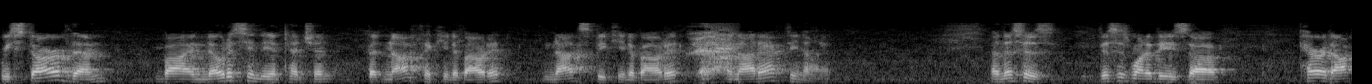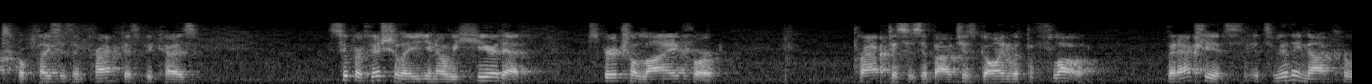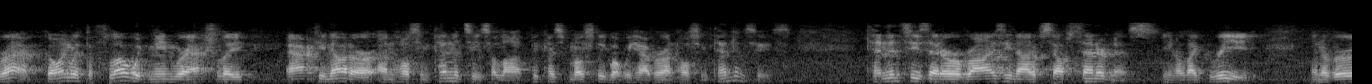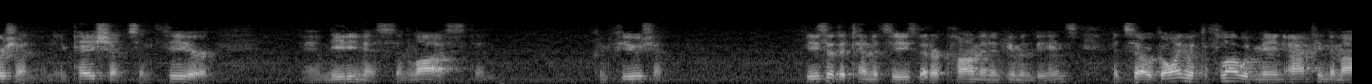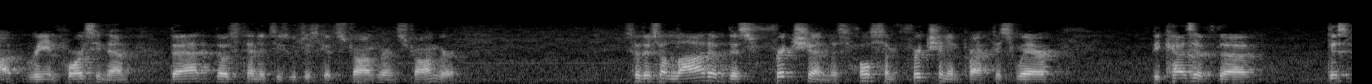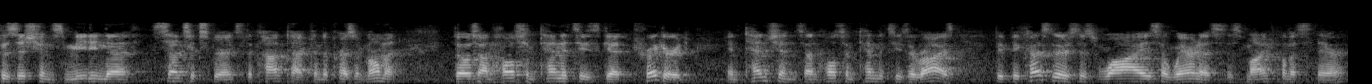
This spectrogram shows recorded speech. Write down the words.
We starve them by noticing the intention, but not thinking about it, not speaking about it, and not acting on it. And this is this is one of these uh, paradoxical places in practice because superficially, you know, we hear that spiritual life or practice is about just going with the flow. But actually, it's, it's really not correct. Going with the flow would mean we're actually acting out our unwholesome tendencies a lot because mostly what we have are unwholesome tendencies. Tendencies that are arising out of self centeredness, you know, like greed and aversion and impatience and fear and neediness and lust and confusion. These are the tendencies that are common in human beings. And so going with the flow would mean acting them out, reinforcing them, that those tendencies would just get stronger and stronger. So there's a lot of this friction, this wholesome friction in practice where because of the dispositions meeting the sense experience, the contact in the present moment, those unwholesome tendencies get triggered, intentions, unwholesome tendencies arise. But because there's this wise awareness, this mindfulness there,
